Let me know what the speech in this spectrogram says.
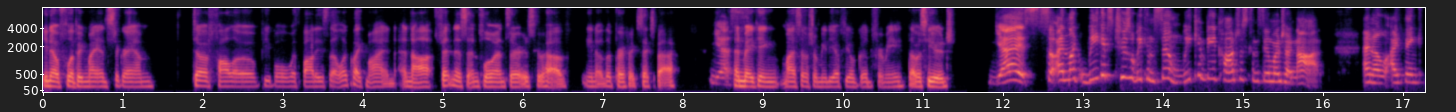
you know, flipping my Instagram to follow people with bodies that look like mine and not fitness influencers who have, you know, the perfect six pack. Yes. And making my social media feel good for me. That was huge. Yes. So, and like we get to choose what we consume. We can be conscious consumers or not. And uh, I think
